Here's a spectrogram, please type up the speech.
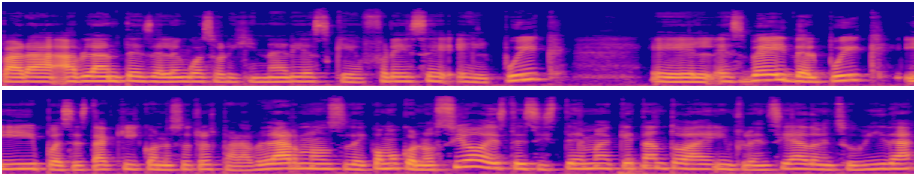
para hablantes de lenguas originarias que ofrece el PUIC el SBEI del PUIC y pues está aquí con nosotros para hablarnos de cómo conoció este sistema, qué tanto ha influenciado en su vida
